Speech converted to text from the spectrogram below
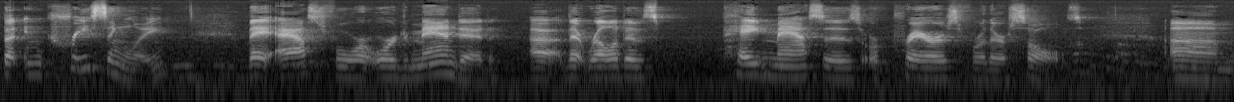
But increasingly, they asked for or demanded uh, that relatives pay masses or prayers for their souls. Um,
